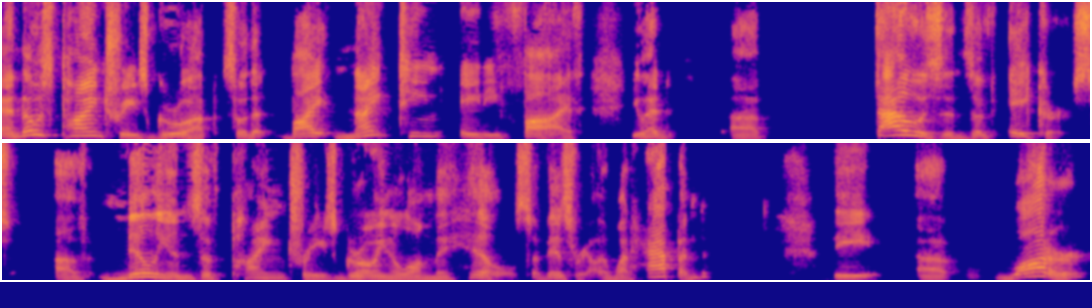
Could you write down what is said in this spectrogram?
And those pine trees grew up so that by 1985, you had uh, thousands of acres of millions of pine trees growing along the hills of Israel. And what happened? The uh, water,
